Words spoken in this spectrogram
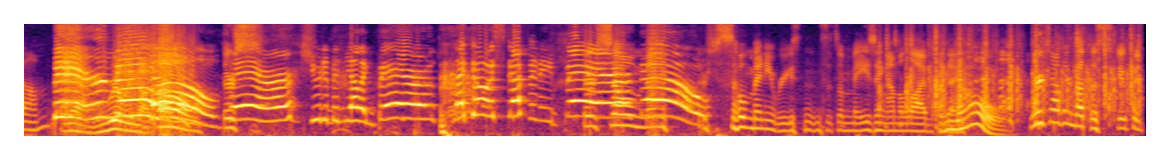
dumb. Yeah, really not. Oh, No, there's- bear. She would have been yelling, "Bear, let go of Stephanie, bear." There's so no. many. There's so many reasons. It's amazing I'm alive I today. know. We were talking about the stupid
